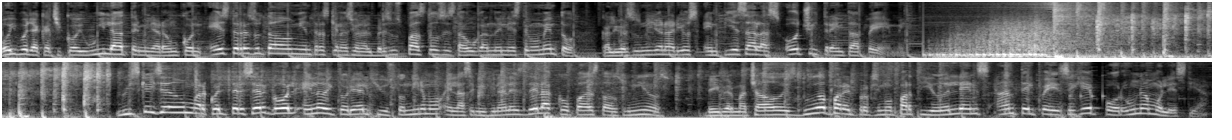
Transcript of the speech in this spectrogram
Hoy Boyacá Chico y Huila terminaron con este resultado mientras que Nacional vs Pastos está jugando en este momento. Cali vs Millonarios empieza a las 8 y 30 pm. Luis Caicedo marcó el tercer gol en la victoria del Houston Dynamo en las semifinales de la Copa de Estados Unidos. David Machado es duda para el próximo partido del Lens ante el PSG por una molestia.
